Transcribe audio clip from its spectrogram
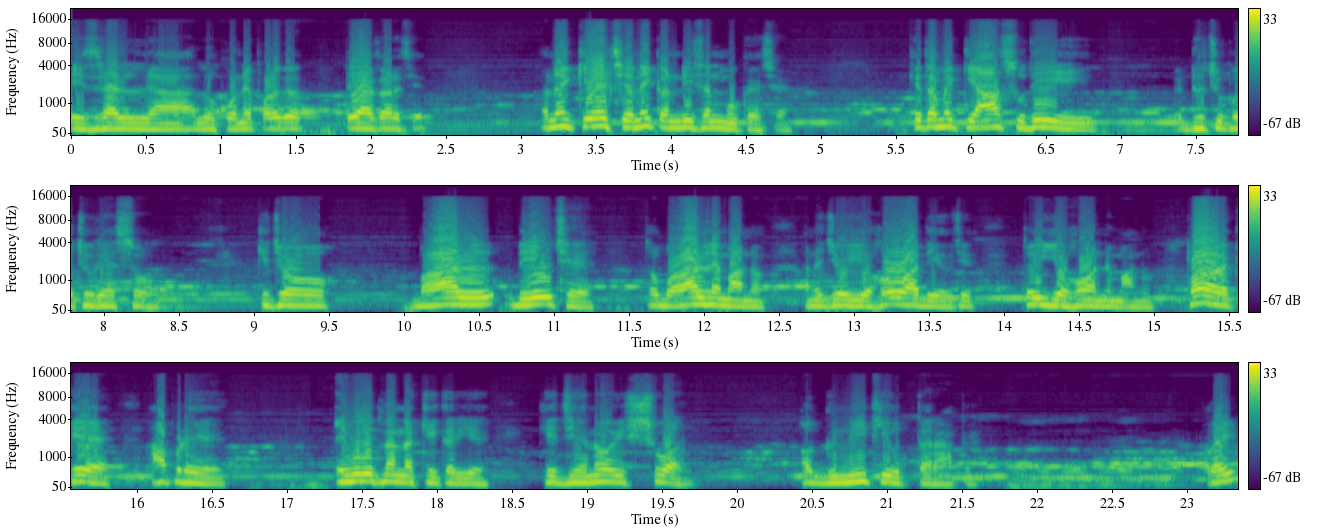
ઇઝરાયલના લોકોને પણ ભેગા કરે છે અને કહે છે ને કન્ડિશન મૂકે છે કે તમે ક્યાં સુધી ઢચું પચું રહેશો કે જો બાલ દેવ છે તો બાલને માનો અને જો યહોવા દેવ છે તો યહોવાને માનો. પણ કે આપણે એવી રીતના નક્કી કરીએ કે જેનો ઈશ્વર અગ્નિથી ઉત્તર આપે. રાઈટ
